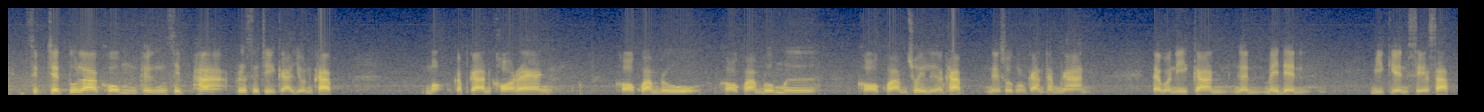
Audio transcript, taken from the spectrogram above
17 ตุลาคมถึง 15 พฤศจิกายนครับ เหมาะกับการขอแรง ขอความรู้ ขอความร่วมมือ ขอความช่วยเหลือครับ ในส่วนของการทำงาน แต่วันนี้การเงินไม่เด่น มีเกณฑ์เสียทรัพย์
